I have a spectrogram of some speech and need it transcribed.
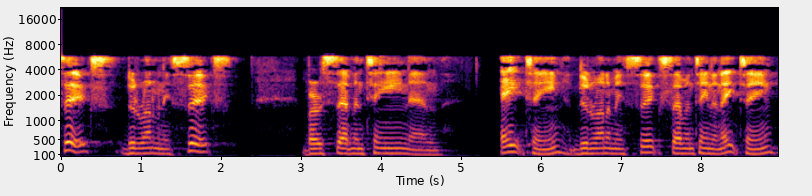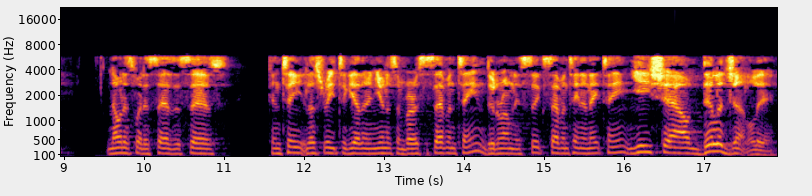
6, Deuteronomy 6, verse 17 and 18. Deuteronomy 6, 17 and 18. Notice what it says. It says, continue, let's read together in unison verse 17, Deuteronomy 6, 17 and 18. Ye shall diligently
